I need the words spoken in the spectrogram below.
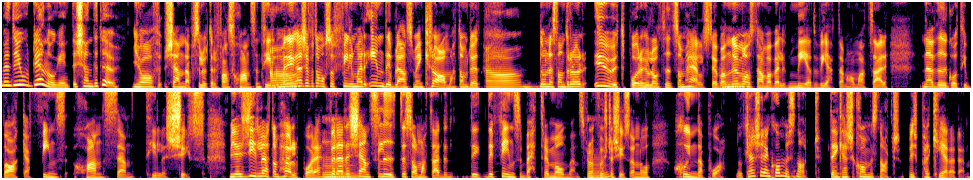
men det gjorde jag nog inte. Kände du? Jag kände absolut att det fanns chansen till. Ja. Men det är kanske för att de också filmar in det ibland som en kram. Att de, du vet, de nästan drar ut på det hur lång tid som helst. Jag bara, Mm. Nu måste han vara väldigt medveten om att så här, när vi går tillbaka finns chansen till kyss. Men jag gillar att de höll på det. För det Mm. hade känts lite som att så här, det, det, det finns bättre moments för den Mm. första kyssen och skynda på. Då kanske den kommer snart. Den kanske kommer snart. Vi parkerar den.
